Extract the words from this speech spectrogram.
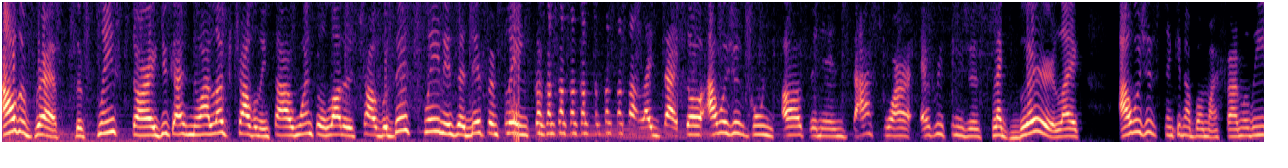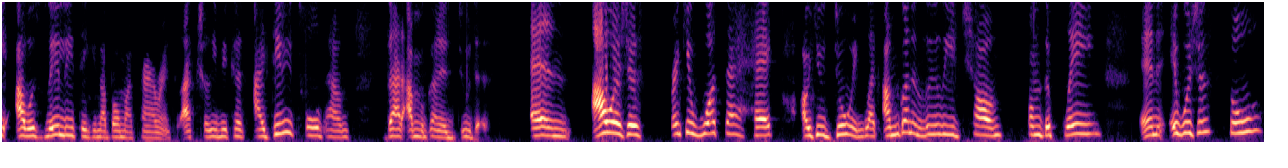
out of breath. The plane started. You guys know i love traveling so i went to a lot of travel but this plane is a different plane. Like that. So i was just going up and then that's why everything just like blur like i was just thinking about my family. I was literally thinking about my parents actually because i didn't told them that i'm gonna do this. And i was just frankie what the heck are you doing? Like i'm gonna literally jump from the plane. And it was just so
